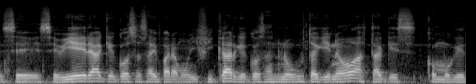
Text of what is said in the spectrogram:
se, se viera qué cosas hay para modificar, qué cosas no nos gusta, qué no, hasta que es como que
